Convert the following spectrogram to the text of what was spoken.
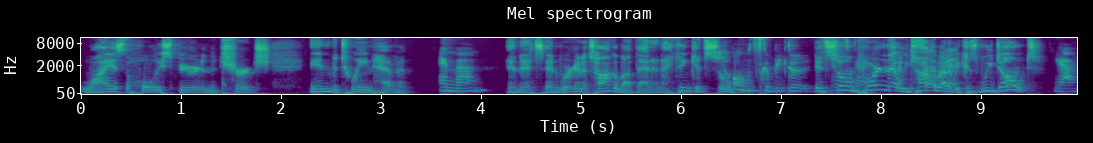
Why is the Holy Spirit and the church in between heaven? Amen. And it's and we're going to talk about that and I think it's so Oh, it's gonna be good. it's so good. important that we talk so about it because we don't. Yeah.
